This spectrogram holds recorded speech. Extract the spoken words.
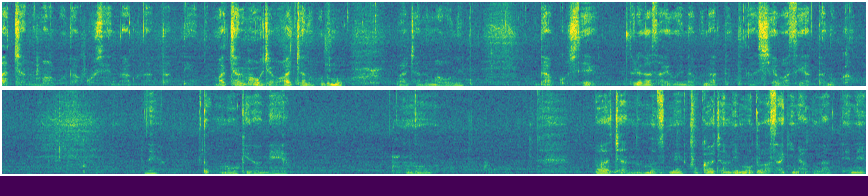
あっちゃんの孫を抱っこして亡くなったっていう。まっちゃんの孫じゃあっちゃんの子供。ばあちゃんの孫ね。抱っこしてそれが最後に亡くなったっていうのは幸せやったのか。ね。と思うけどね。あのばあちゃんの娘お母ちゃんの妹が先亡くなってね。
